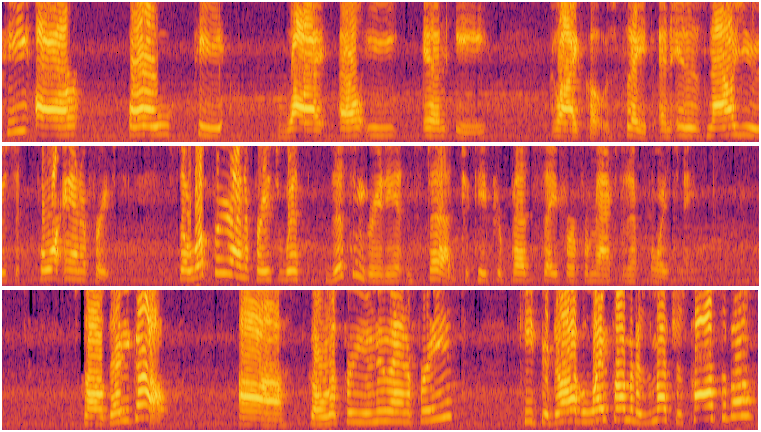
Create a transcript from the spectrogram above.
P-R-O-P-Y-L-E-N-E glycose safe and it is now used for antifreeze. So look for your antifreeze with this ingredient instead to keep your pets safer from accident poisoning. So there you go. Uh, go look for your new antifreeze. Keep your dog away from it as much as possible.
